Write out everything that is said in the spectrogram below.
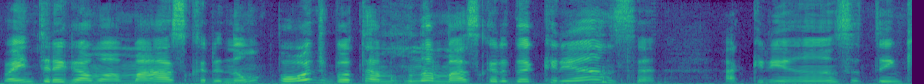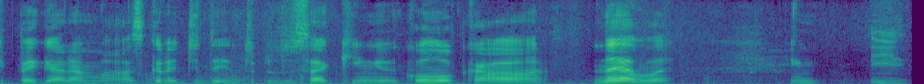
vai entregar uma máscara, não pode botar a mão na máscara da criança. A criança tem que pegar a máscara de dentro do saquinho e colocar nela. E, e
